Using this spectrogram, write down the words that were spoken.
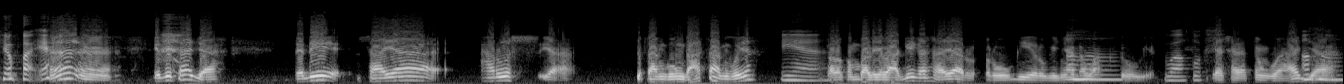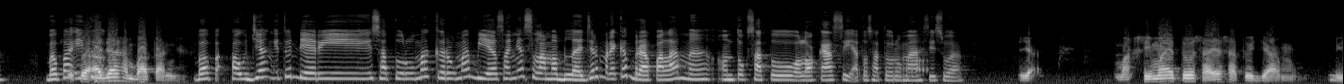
ya Pak ya? Eh, itu saja. Jadi saya harus ya bertanggung datang bu ya. Iya. Kalau kembali lagi kan saya ru- rugi, ruginya ada Aha. waktu gitu. Waktu. Ya saya tunggu aja. Aha. Bapak itu, itu, aja hambatannya. Bapak Pak Ujang itu dari satu rumah ke rumah biasanya selama belajar mereka berapa lama untuk satu lokasi atau satu rumah siswa? Ya maksimal itu saya satu jam di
